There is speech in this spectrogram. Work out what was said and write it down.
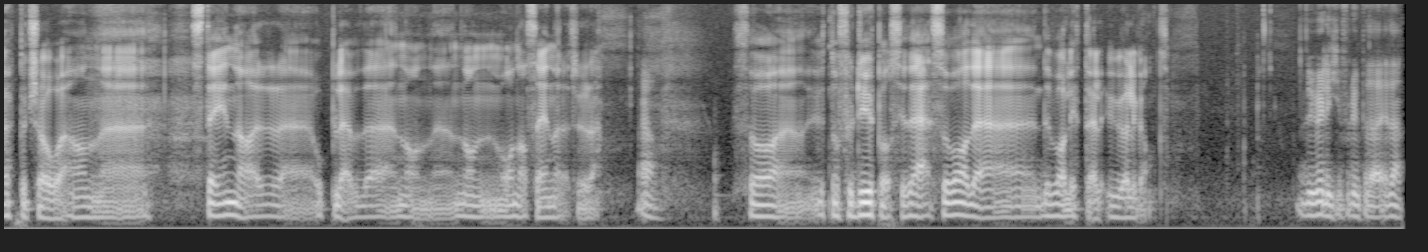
Muppet-showet han Steinar opplevde noen, noen måneder seinere, tror jeg. Ja. Så uten å fordype oss i det, så var det, det var litt uelegant. Du vil ikke fordype deg i det?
